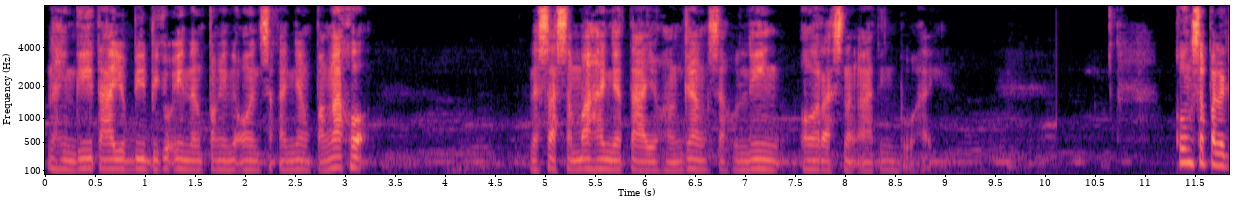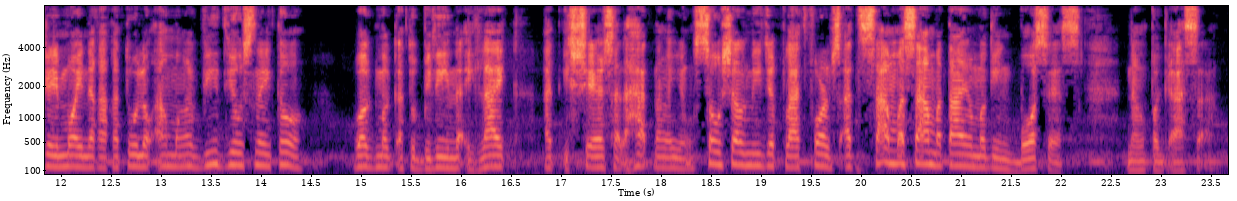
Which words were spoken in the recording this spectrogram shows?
na hindi tayo bibiguin ng Panginoon sa kanyang pangako na sasamahan niya tayo hanggang sa huling oras ng ating buhay. Kung sa palagay mo ay nakakatulong ang mga videos na ito, huwag mag-atubili na i-like at i-share sa lahat ng iyong social media platforms at sama-sama tayong maging boses ng pag-asa.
